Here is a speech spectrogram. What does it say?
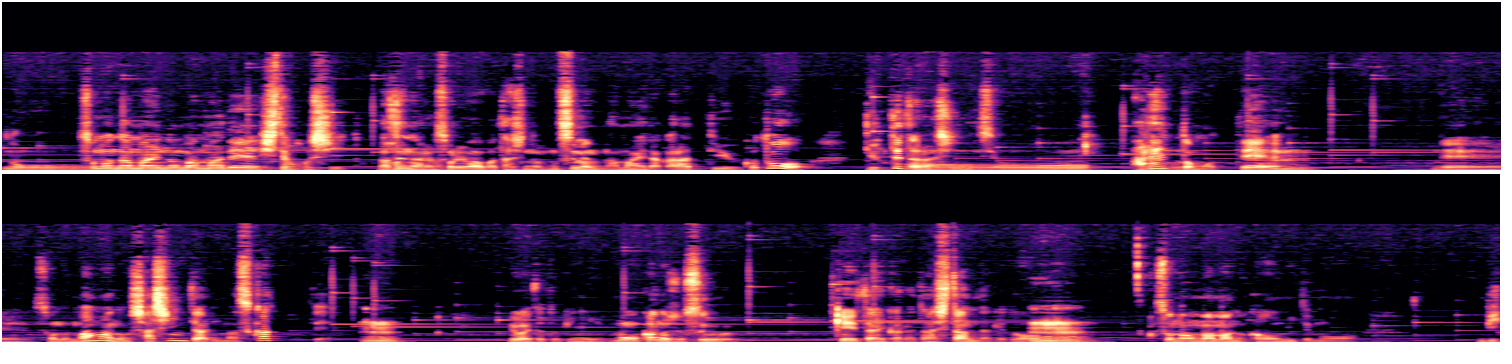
のその名前のままでしてほしいと。なぜならそれは私の娘の名前だからっていうことを言ってたらしいんですよ。よ。あれ？と思って、うん。で、そのママの写真ってありますかってうん。言われた時に、もう彼女すぐ携帯から出したんだけど、うん。そのママの顔を見ても、びっ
